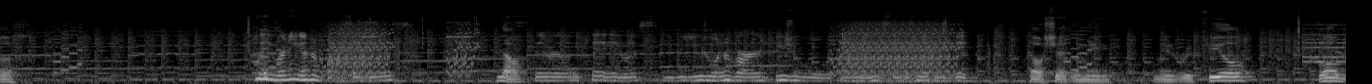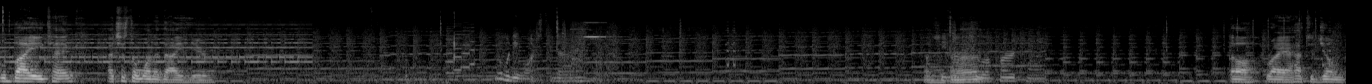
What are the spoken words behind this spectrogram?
Ugh. Are they running out of boss ideas? No. They were like, hey, let's use one of our usual enemies and just make them big. Oh shit, let me let me refill. Well, goodbye E-Tank. I just don't want to die here. Nobody wants to die. Come on, Especially come not on. to a hard hat. Oh, right, I have to jump.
